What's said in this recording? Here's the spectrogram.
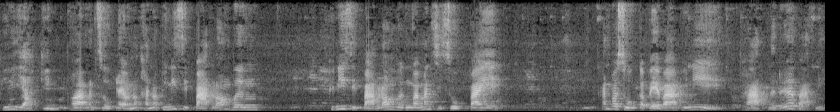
พี่นี่อยากกินเพราะมันสุกแล้วเนาะค่ะเนาะพี่นี่สิบบาทลองเบิงพี่นี่สิบบาทลองเบิงว่ามันสิสุกไปคันบ่สุกก็แปลว่าพี่นี่พลาดแล้วเด้อบาทนี้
